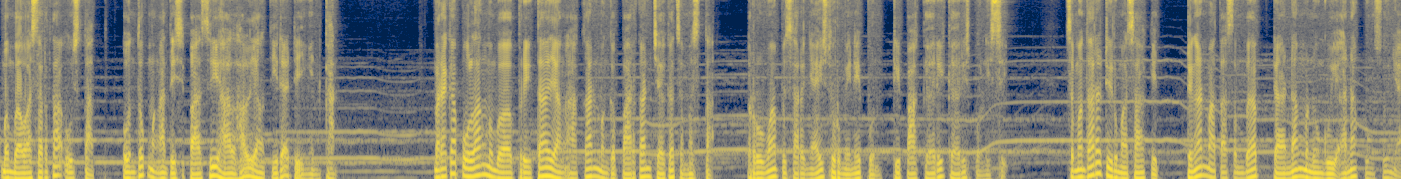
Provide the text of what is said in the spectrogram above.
membawa serta Ustadz untuk mengantisipasi hal-hal yang tidak diinginkan. Mereka pulang membawa berita yang akan menggeparkan jagat semesta. Rumah besar Nyai Surmini pun dipagari garis polisi. Sementara di rumah sakit, dengan mata sembab Danang menunggui anak bungsunya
